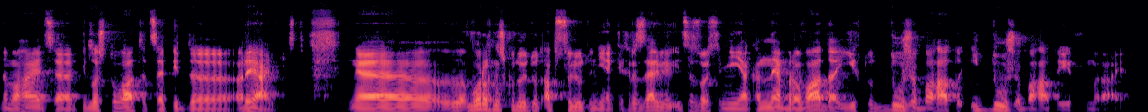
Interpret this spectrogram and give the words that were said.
намагаються підлаштувати це під е, реальність. Е, ворог не шкодує тут абсолютно ніяких резервів, і це зовсім ніяка не бравада. Їх тут дуже багато і дуже багато їх вмирає.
